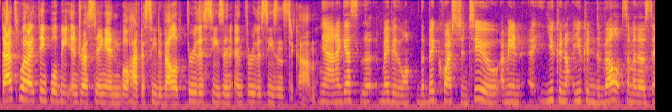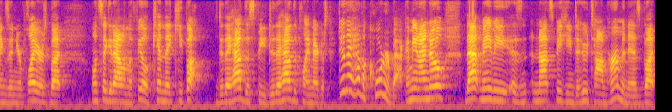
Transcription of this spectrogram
That's what I think will be interesting, and we'll have to see develop through this season and through the seasons to come. Yeah, and I guess the, maybe the, the big question too. I mean, you can you can develop some of those things in your players, but once they get out on the field, can they keep up? Do they have the speed? Do they have the playmakers? Do they have a quarterback? I mean, I know that maybe is not speaking to who Tom Herman is, but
